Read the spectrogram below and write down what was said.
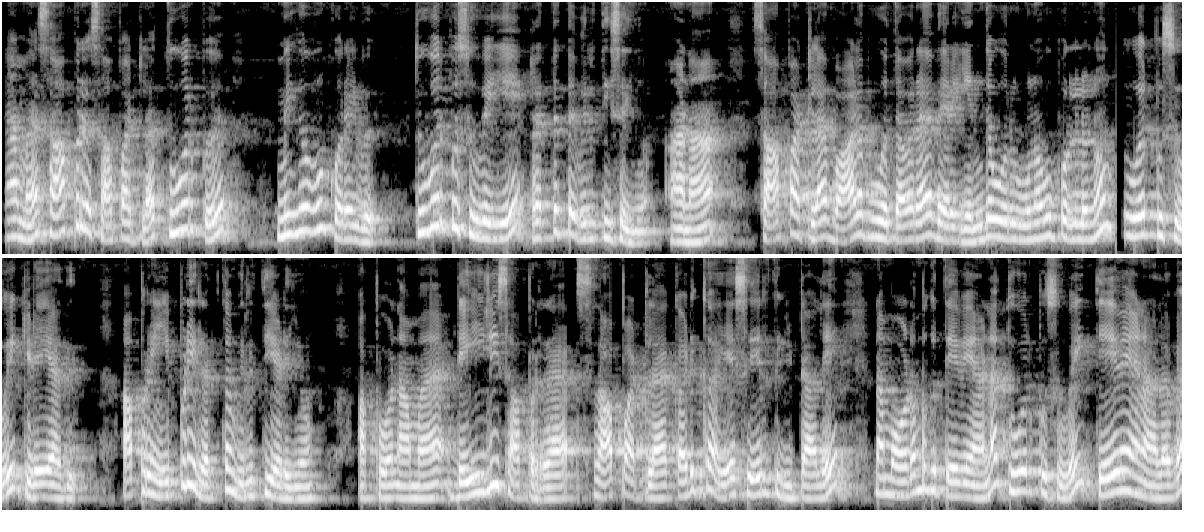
நாம் சாப்பிட்ற சாப்பாட்டில் துவர்ப்பு மிகவும் குறைவு. துவர்ப்பு சுவையே ரத்தத்தை விருத்தி செய்யும். ஆனால் சாப்பாட்டில் வாழைப்பூவை தவிர வேறு எந்த ஒரு உணவுப் பொருளிலும் துவர்ப்பு சுவை கிடையாது. அப்புறம் எப்படி ரத்தம் விருத்தி அடையும்? அப்போது நாம் டெய்லி சாப்பிட்ற சாப்பாட்டில் கடுக்காயை சேர்த்துக்கிட்டாலே நம்ம உடம்புக்கு தேவையான துவர்ப்பு சுவை தேவையான அளவை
